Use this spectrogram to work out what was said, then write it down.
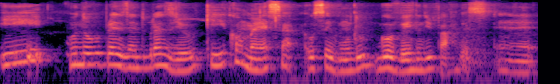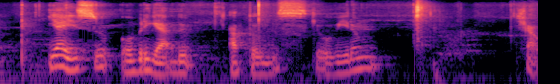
e o novo presidente do Brasil que começa o segundo governo de Vargas. É, e é isso. Obrigado a todos que ouviram. Tchau.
